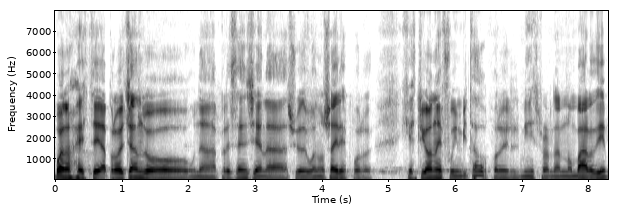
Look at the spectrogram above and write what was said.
Bueno, este, aprovechando una presencia en la ciudad de Buenos Aires por gestiones, fui invitado por el ministro Hernán Lombardi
